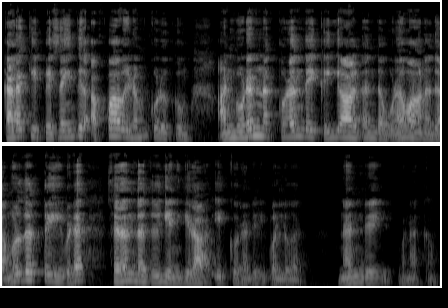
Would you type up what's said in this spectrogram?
கலக்கி பிசைந்து அப்பாவிடம் கொடுக்கும். அன்புடன் அக்குழந்தை கையால் தந்த உணவானது அமிர்தத்தை விட சிறந்தது என்கிறார் இக்குரலில் வள்ளுவர். நன்றி வணக்கம்.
